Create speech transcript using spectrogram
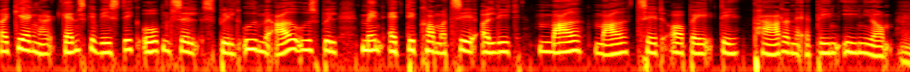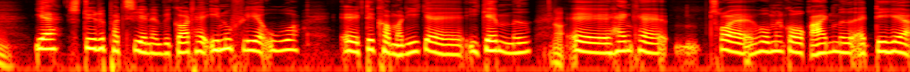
regeringen har ganske vist ikke åbent selv spillet ud med eget udspil, men at det kommer til at ligge meget, meget tæt op af det, parterne er blevet enige om. Mm. Ja, støttepartierne vil godt have endnu flere uger. Øh, det kommer de ikke øh, igennem med. Øh, han kan, tror jeg, Hummelgaard regne med, at det her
